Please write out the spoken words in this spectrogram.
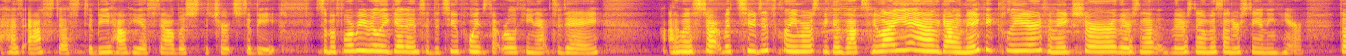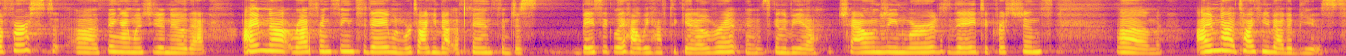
has asked us to be, how He established the church to be. So, before we really get into the two points that we're looking at today, I'm going to start with two disclaimers because that's who I am. Got to make it clear to make sure there's no, there's no misunderstanding here. The first uh, thing I want you to know that I'm not referencing today when we're talking about offense and just basically how we have to get over it, and it's going to be a challenging word today to Christians. Um, I'm not talking about abuse.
